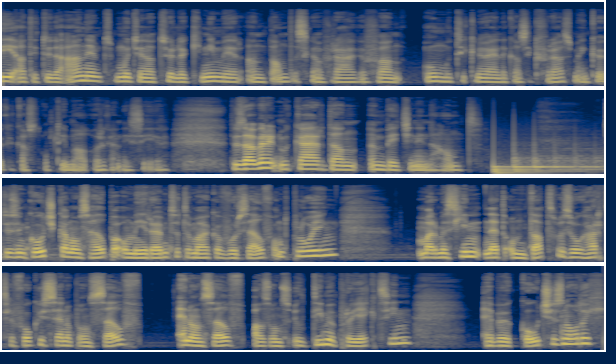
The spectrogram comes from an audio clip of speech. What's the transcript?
die attitude aanneemt, moet je natuurlijk niet meer aan tantes gaan vragen van hoe moet ik nu eigenlijk als ik verhuis mijn keukenkast optimaal organiseren. Dus dat werkt elkaar dan een beetje in de hand. Dus een coach kan ons helpen om meer ruimte te maken voor zelfontplooiing. Maar misschien net omdat we zo hard gefocust zijn op onszelf en onszelf als ons ultieme project zien, hebben we coaches nodig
